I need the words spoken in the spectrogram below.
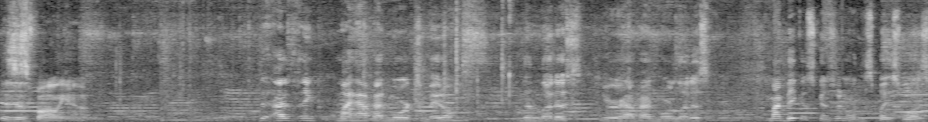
this is falling out. I think my half had more tomato than lettuce. Your half had more lettuce. My biggest concern with this place was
